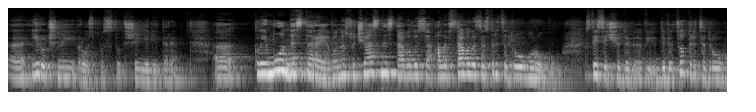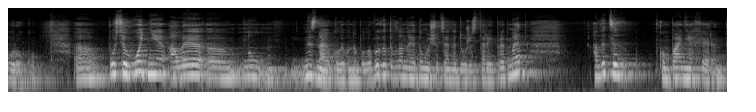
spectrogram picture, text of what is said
е, і ручний розпис. Тут ще є літери. Е, Клеймо не старе, воно сучасне ставилося, але вставилося з 32-го року, з 1932 року. Е, По сьогодні, але ну, не знаю, коли воно було виготовлено. Я думаю, що це не дуже старий предмет. Але це компанія Херенд,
